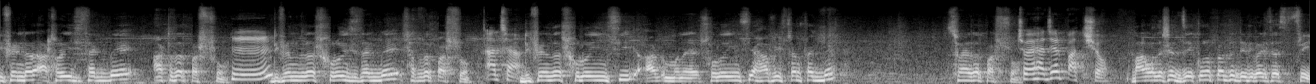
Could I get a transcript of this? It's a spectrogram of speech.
ডিফেন্ডার আঠারো ইঞ্চি থাকবে আট হাজার পাঁচশো। ডিফেন্ডার ষোলো ইঞ্চি থাকবে সাত হাজার পাঁচশো। আচ্ছা। ডিফেন্ডার ষোলো ইঞ্চি মানে ষোলো ইঞ্চি হাফ স্ট্যান্ড থাকবে ছয় হাজার পাঁচশো। ছয় হাজার পাঁচশো। বাংলাদেশের যে কোনো প্রান্তে ডেলিভারি চার্জ ফ্রি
